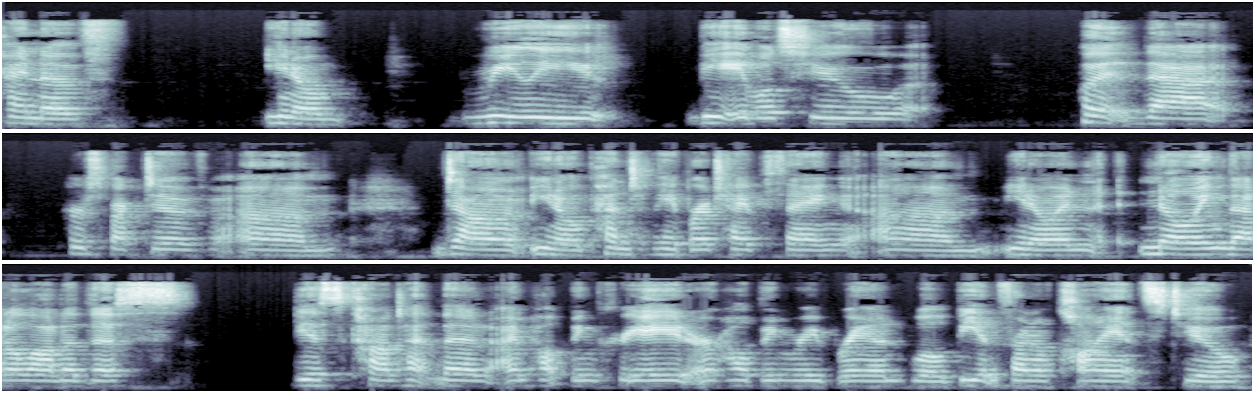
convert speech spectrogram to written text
kind of, you know, really be able to put that perspective um, down, you know, pen to paper type thing, um, you know, and knowing that a lot of this this content that I'm helping create or helping rebrand will be in front of clients too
